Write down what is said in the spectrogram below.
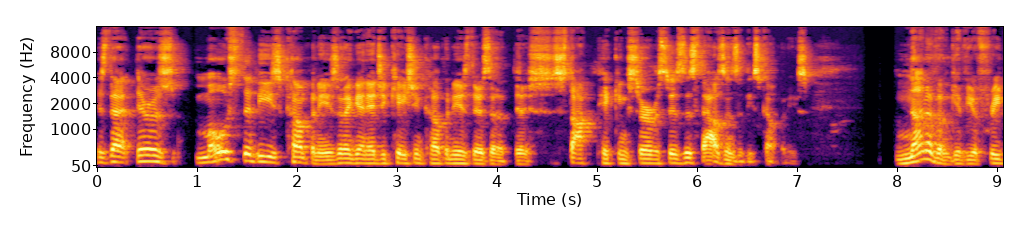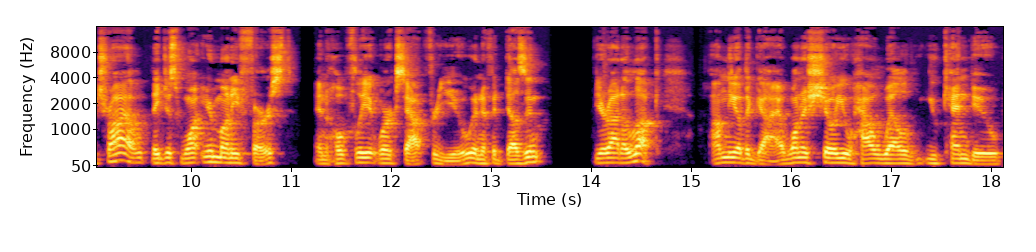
is that there's most of these companies, and again, education companies, there's a there's stock picking services, there's thousands of these companies. None of them give you a free trial. They just want your money first, and hopefully it works out for you. And if it doesn't, you're out of luck. I'm the other guy. I want to show you how well you can do,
